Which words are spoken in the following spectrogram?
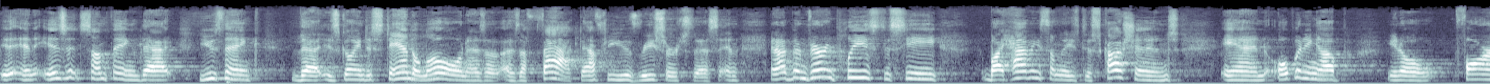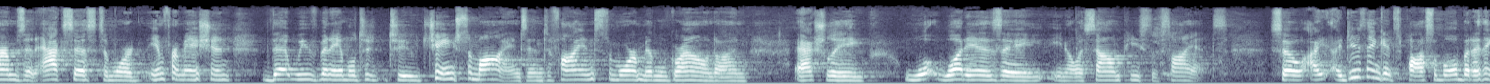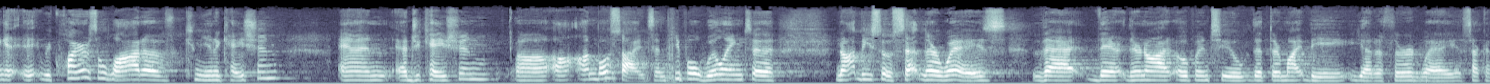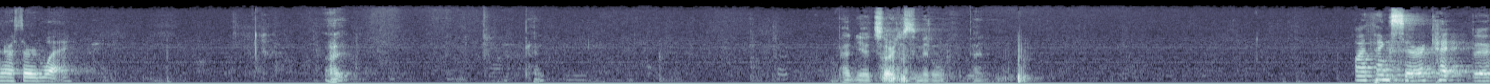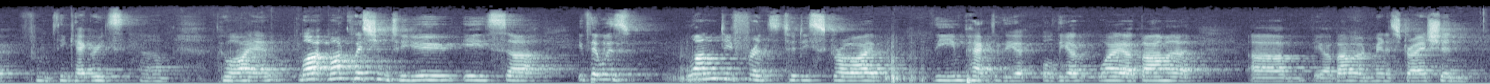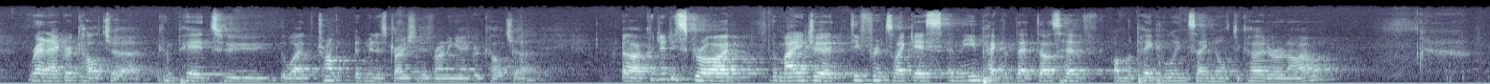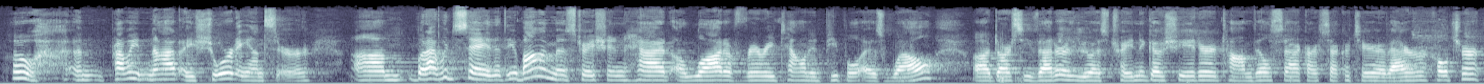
And is it something that you think that is going to stand alone as a, as a fact after you've researched this? And, and I've been very pleased to see by having some of these discussions and opening up, you know, farms and access to more information that we've been able to, to change some minds and to find some more middle ground on actually what, what is a, you know, a sound piece of science. So I, I do think it's possible, but I think it, it requires a lot of communication and education uh, on both sides, and people willing to not be so set in their ways that they're, they're not open to that there might be yet a third way, a second or third way. Pat, Pat, yeah, sorry, just the middle. Hi, thanks, Sara. Kate Burke from Think Agri's um, who I am. My, my question to you is uh, if there was one difference to describe the impact of the, or the way Obama, um, the Obama administration ran agriculture compared to the way the Trump administration is running agriculture, uh, could you describe the major difference, I guess, and the impact that that does have on the people in, say, North Dakota and Iowa? Oh, and probably not a short answer. Um, but I would say that the Obama administration had a lot of very talented people as well. Uh, Darci Vetter, the U.S. trade negotiator, Tom Vilsack, our Secretary of Agriculture.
